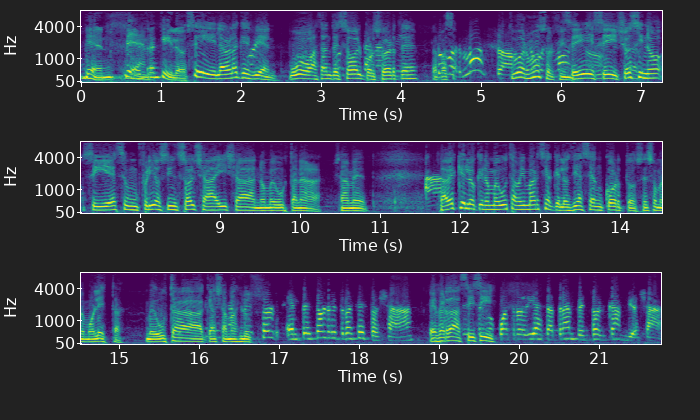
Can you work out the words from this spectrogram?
Bien, bien, tranquilos. Sí, la verdad que es bien. Hubo bastante sol, por suerte. La Estuvo pasa- hermoso. Estuvo hermoso el fin. Sí, sí, yo si no, si es un frío sin sol, ya ahí ya no me gusta nada. Ya me... Ah. ¿Sabés qué es lo que no me gusta a mí, Marcia? Que los días sean cortos, eso me molesta. Me gusta que haya más luz. Empezó, empezó el retroceso ya. Es verdad, sí, Hace sí. Cuatro días atrás empezó el cambio ya.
